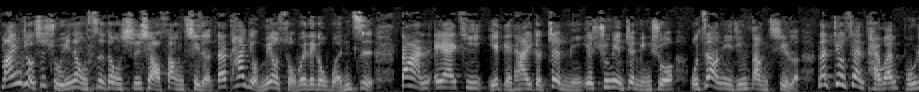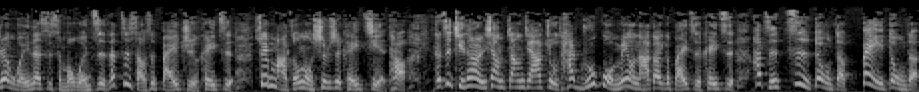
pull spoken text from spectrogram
马英九是属于那种自动失效放弃的，但他有有没有所谓的一个文字？当然，A I T 也给他一个证明，一个书面证明说，我知道你已经放弃了。那就算台湾不认为那是什么文字，那至少是白纸黑字。所以马总统是不是可以解套？可是其他人像张家柱，他如果没有拿到一个白纸黑字，他只是自动的、被动的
